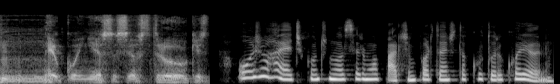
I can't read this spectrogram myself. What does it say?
Hum, eu conheço seus truques. Hoje o Haet continua a ser uma parte importante da cultura coreana.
